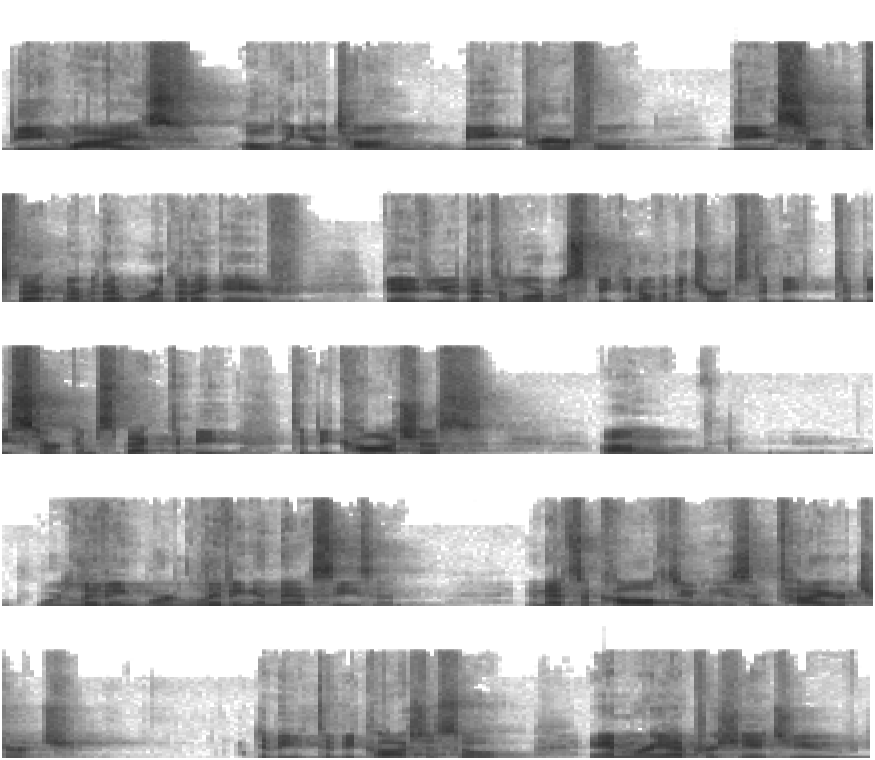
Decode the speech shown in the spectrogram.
being wise, holding your tongue, being prayerful, being circumspect. Remember that word that I gave? Gave you that the Lord was speaking over the church to be to be circumspect, to be to be cautious. Um, we're living, we're living in that season. And that's a call to his entire church to be, to be cautious. So, Anne Marie, I appreciate you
